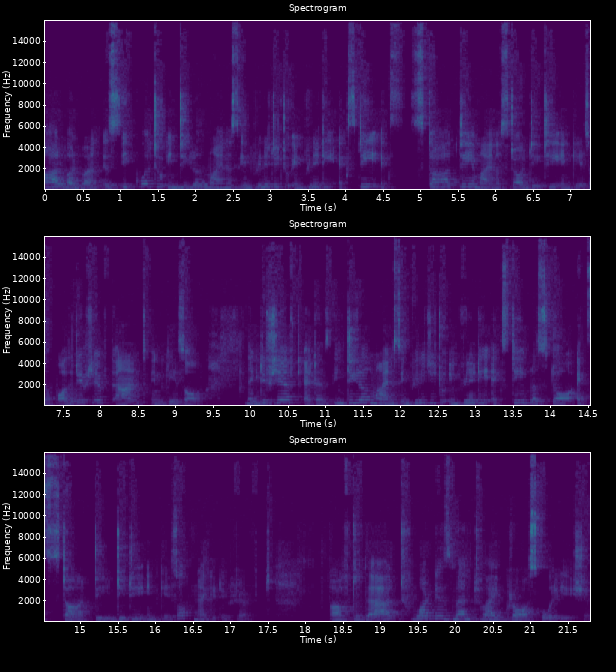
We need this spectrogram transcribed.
R11 is equal to integral minus infinity to infinity xt x star t minus tau dt in case of positive shift and in case of negative shift it is integral minus infinity to infinity xt plus tau x star t dt in case of negative shift. After that, what is meant by cross correlation?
